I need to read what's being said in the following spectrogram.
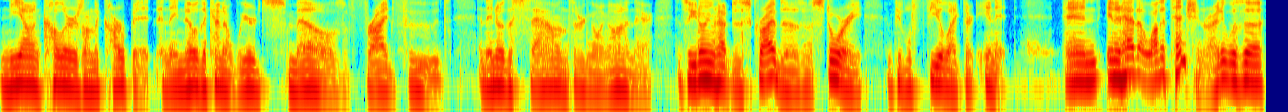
neon colors on the carpet, and they know the kind of weird smells of fried foods, and they know the sounds that are going on in there. And so you don't even have to describe those in a story, and people feel like they're in it. And and it had a lot of tension, right? It was a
